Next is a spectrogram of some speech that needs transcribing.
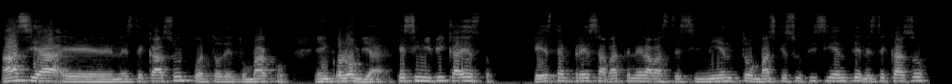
hacia, eh, en este caso, el puerto de Tumaco, en Colombia. ¿Qué significa esto? Que esta empresa va a tener abastecimiento más que suficiente, en este caso,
